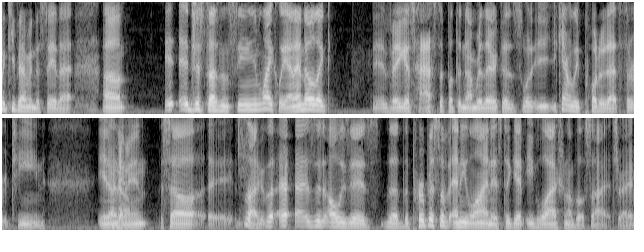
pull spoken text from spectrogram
to keep having to say that. Um, it it just doesn't seem likely. And I know like Vegas has to put the number there what you can't really put it at 13. You know what I mean? So uh, look, as it always is, the the purpose of any line is to get equal action on both sides, right?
